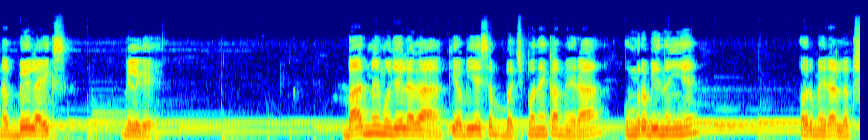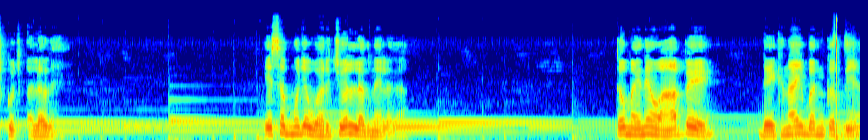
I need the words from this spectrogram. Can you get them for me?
नब्बे लाइक्स मिल गए। बाद में मुझे लगा कि अभी ये सब बचपने का मेरा उम्र भी नहीं है और मेरा लक्ष्य कुछ अलग है। ये सब मुझे वर्चुअल लगने लगा। तो मैंने वहाँ पे देखना ही बंद कर दिया।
